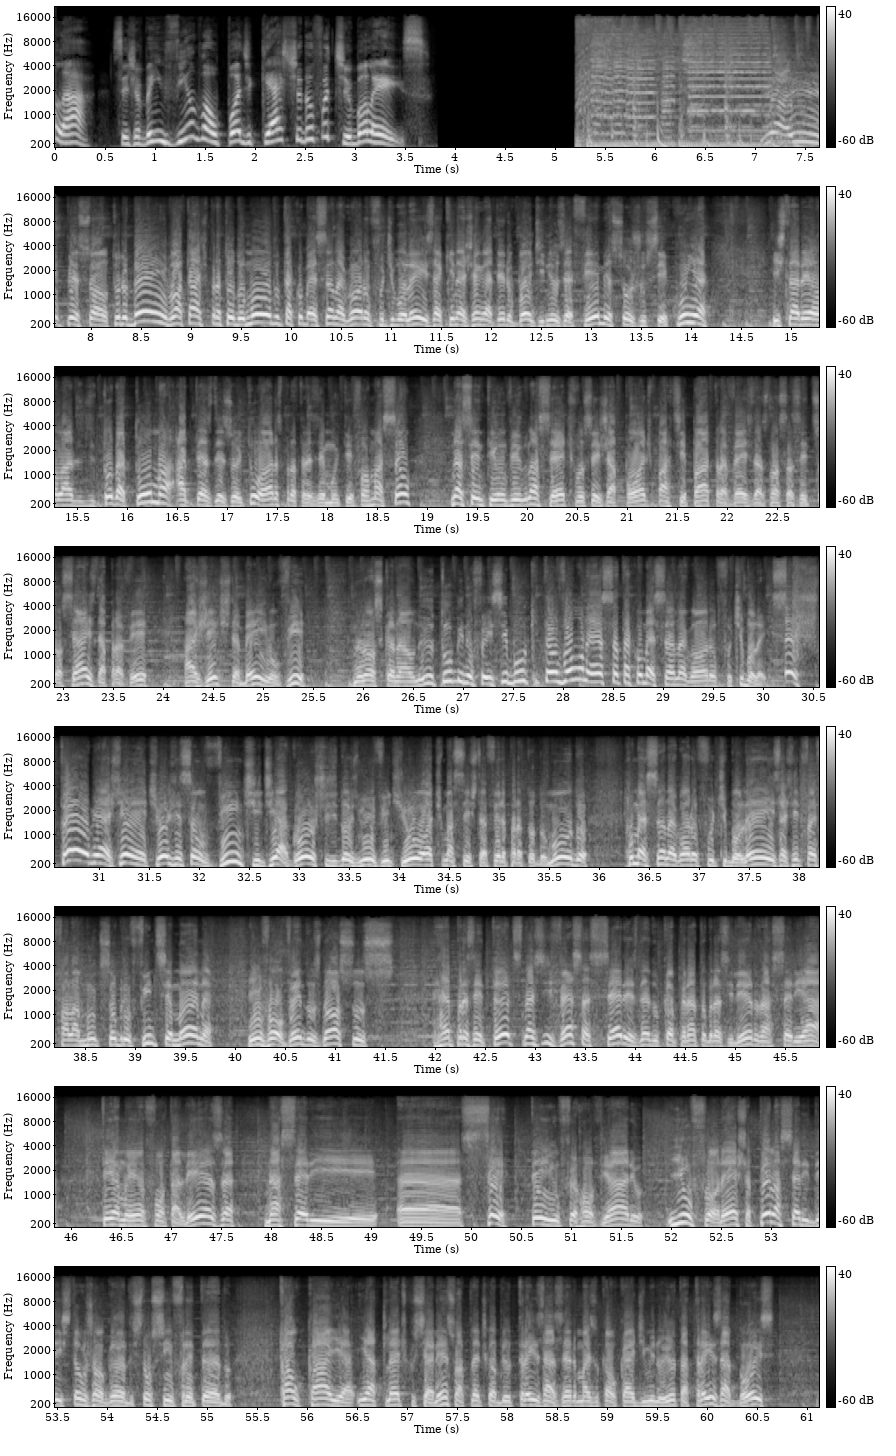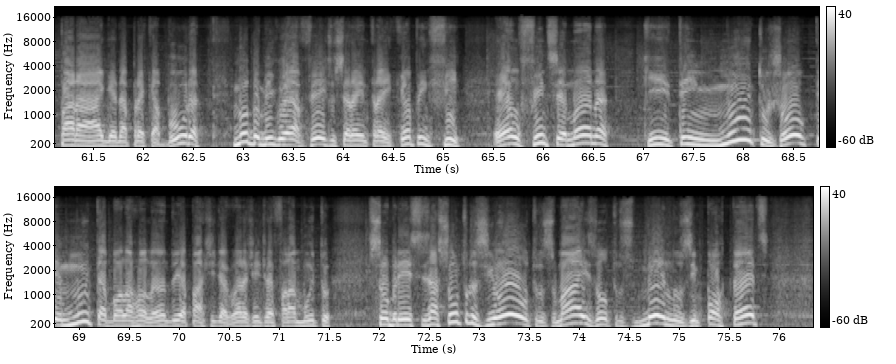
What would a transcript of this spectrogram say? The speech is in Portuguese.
Olá, seja bem-vindo ao podcast do Futebolês. E aí, pessoal, tudo bem? Boa tarde para todo mundo. Tá começando agora o Futebolês aqui na Jangadeiro Band News FM. Eu sou José Cunha. Estarei ao lado de toda a turma até as 18 horas para trazer muita informação. Na 101,7 você já pode participar através das nossas redes sociais, dá para ver a gente também ouvir no nosso canal no YouTube e no Facebook. Então vamos nessa, tá começando agora o Futebolês. Estou, minha gente, hoje são 20 de agosto de 2021, ótima sexta-feira para todo mundo. Começando agora o Futebolês, a gente vai falar muito sobre o fim de semana envolvendo os nossos representantes nas diversas séries né, do Campeonato Brasileiro. Na Série A tem amanhã Fortaleza, na Série uh, C tem o Ferroviário e o Floresta. Pela Série D estão jogando, estão se enfrentando Calcaia e Atlético Cearense. O Atlético abriu 3 a 0 mas o Calcaia diminuiu, está 3 a 2 para a Águia da Precabura. No domingo é a vez do Ceará entrar em campo. Enfim, é um fim de semana que tem muito jogo, tem muita bola rolando e a partir de agora a gente vai falar muito sobre esses assuntos e outros mais, outros menos importantes.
